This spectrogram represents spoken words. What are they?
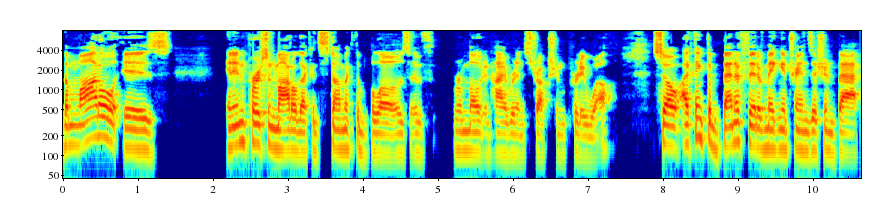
the model is an in-person model that can stomach the blows of remote and hybrid instruction pretty well. So i think the benefit of making a transition back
